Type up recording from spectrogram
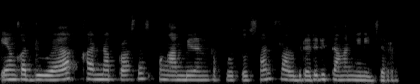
Yang kedua, karena proses pengambilan keputusan selalu berada di tangan manajer.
